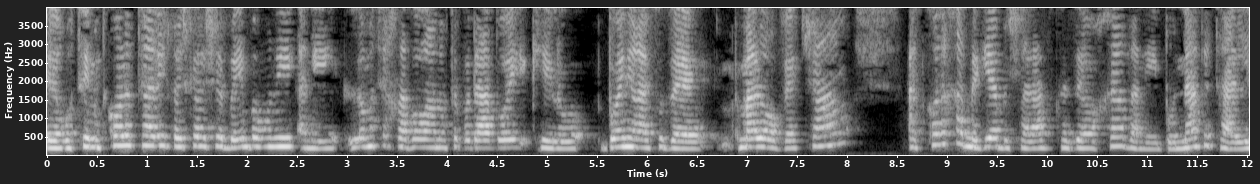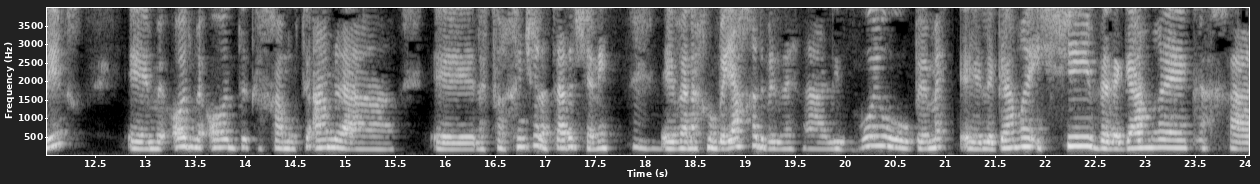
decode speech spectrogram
אה, את כל התהליך, ויש כאלה שבאים ואומרים לי, אני לא מצליח לעבור לענות עבודה, בואי, כאילו, בואי נראה איפה זה, מה לא עובד שם. אז כל אחד מגיע בשלב כזה או אחר, ואני בונה את התהליך אה, מאוד מאוד ככה מותאם אה, לצרכים של הצד השני, mm-hmm. ואנחנו ביחד בזה. הליווי הוא באמת לגמרי אישי ולגמרי ככה,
